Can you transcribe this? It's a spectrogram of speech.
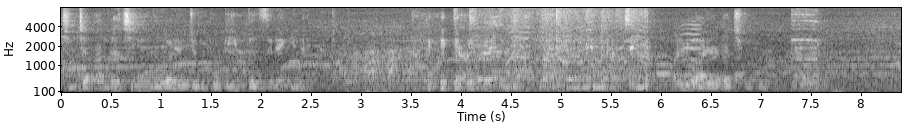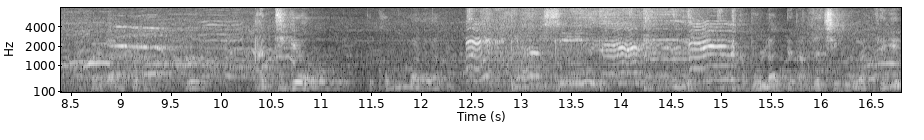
진짜 남자친구가 요즘 보기 힘든 쓰레기네. 빨리 와 여자친구. 빨리 와 빨리 어, 안 튀겨. 또 겁은 많아가지고. 아, 몰랐는데 남자친구가 되게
